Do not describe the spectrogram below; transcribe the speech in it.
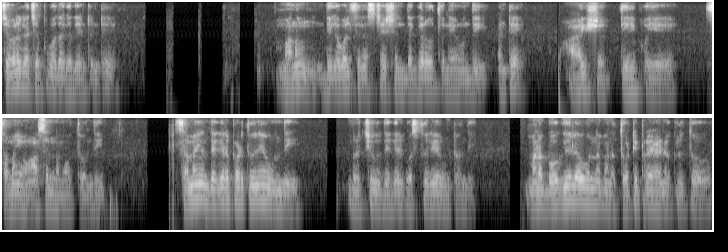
చివరిగా చెప్పుకోదగ్గది ఏంటంటే మనం దిగవలసిన స్టేషన్ దగ్గరవుతూనే ఉంది అంటే ఆయుష్ తీరిపోయే సమయం ఆసన్నమవుతుంది. సమయం దగ్గర పడుతూనే ఉంది మృత్యువు దగ్గరికి వస్తూనే ఉంటుంది. మన భోగిలో ఉన్న మన తోటి ప్రయాణికులతో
